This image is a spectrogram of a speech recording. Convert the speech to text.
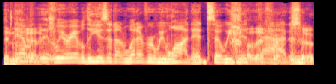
Then we yeah, got we, we were able to use it on whatever we wanted. So we did Oh, that's that. right. and- So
